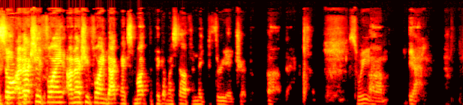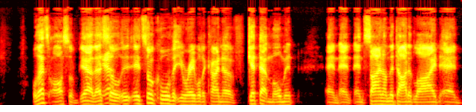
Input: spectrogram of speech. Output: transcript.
so I'm actually flying. I'm actually flying back next month to pick up my stuff and make the three day trip. Uh, Sweet. um, yeah. Well, that's awesome. Yeah, that's Yeah. so. It, it's so cool that you were able to kind of get that moment and and and sign on the dotted line and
